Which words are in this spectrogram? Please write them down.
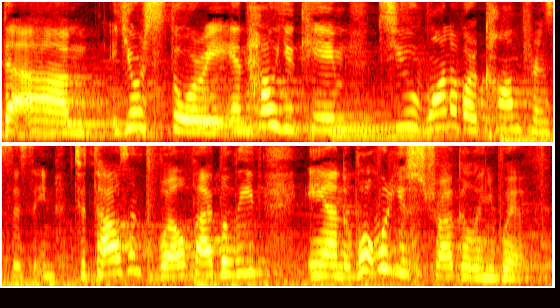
the, um, your story and how you came to one of our conferences in 2012, I believe, and what were you struggling with?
